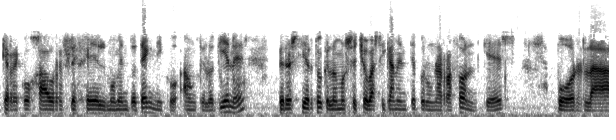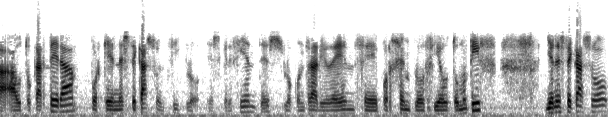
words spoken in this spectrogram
que recoja o refleje el momento técnico, aunque lo tiene, pero es cierto que lo hemos hecho básicamente por una razón, que es por la autocartera, porque en este caso el ciclo es creciente, es lo contrario de ENCE, por ejemplo, CIA Automotive, y en este caso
